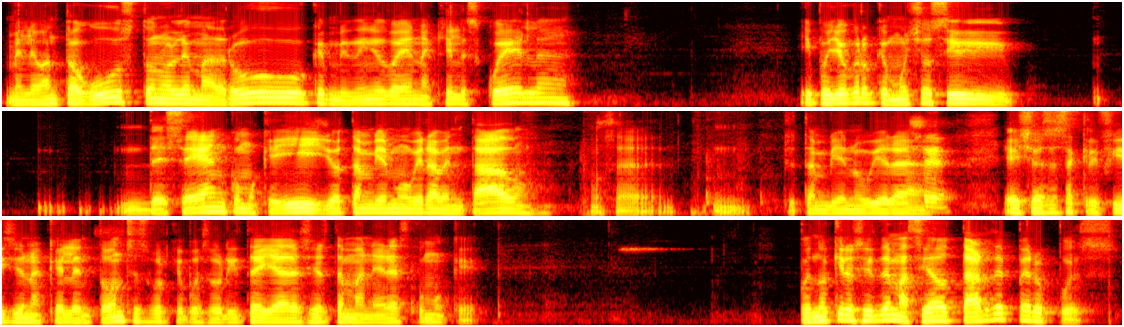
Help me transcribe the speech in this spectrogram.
me levanto a gusto, no le madrugo, que mis niños vayan aquí a la escuela. Y pues yo creo que muchos sí desean como que y yo también me hubiera aventado. O sea, yo también hubiera hecho ese sacrificio en aquel entonces, porque pues ahorita ya de cierta manera es como que, pues no quiero decir demasiado tarde, pero pues,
